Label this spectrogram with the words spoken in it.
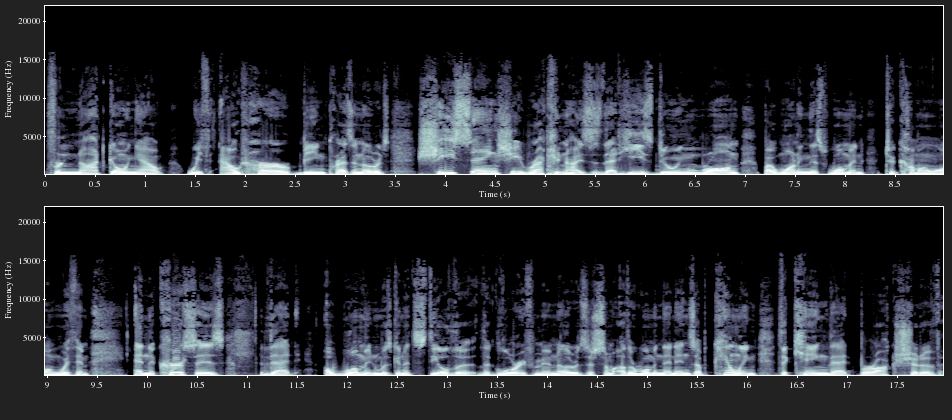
for not going out without her being present. In other words, she's saying she recognizes that he's doing wrong by wanting this woman to come along with him. And the curse is that a woman was going to steal the, the glory from him. In other words, there's some other woman that ends up killing the king that Barak should have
